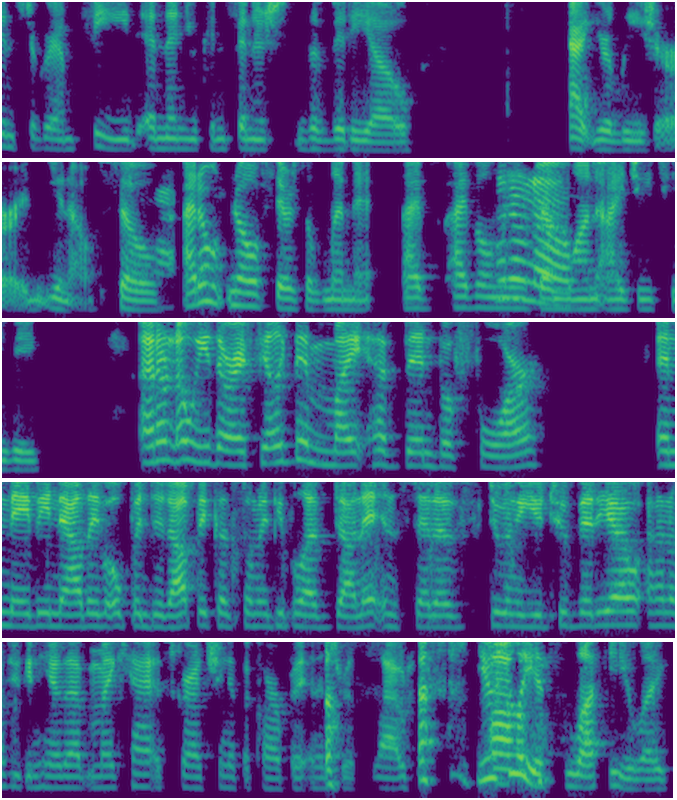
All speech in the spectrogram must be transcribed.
Instagram feed, and then you can finish the video at your leisure. And you know, so Yeah. I don't know if there's a limit. I've I've only done one IGTV. I don't know either. I feel like there might have been before, and maybe now they've opened it up because so many people have done it instead of doing a YouTube video. I don't know if you can hear that, but my cat is scratching at the carpet and it's really loud. Usually Um, it's lucky, like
